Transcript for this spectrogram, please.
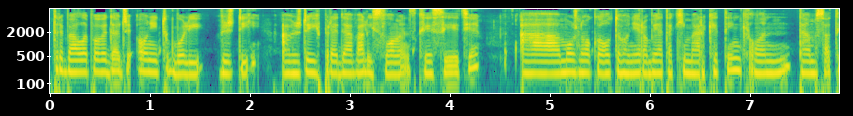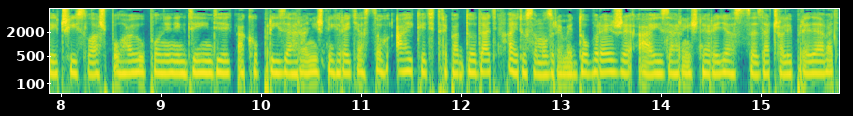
Treba ale povedať, že oni tu boli vždy a vždy ich predávali slovenské siete a možno okolo toho nerobia taký marketing, len tam sa tie čísla šplhajú úplne niekde inde ako pri zahraničných reťazcoch, aj keď treba dodať, aj to samozrejme dobré, že aj zahraničné reťazce začali predávať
